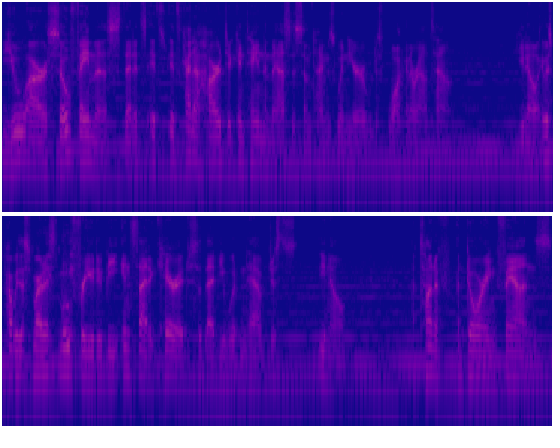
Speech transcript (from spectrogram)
you are so famous that it's it's it's kind of hard to contain the masses sometimes when you're just walking around town. You know, it was probably the smartest move for you to be inside a carriage so that you wouldn't have just you know a ton of adoring fans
